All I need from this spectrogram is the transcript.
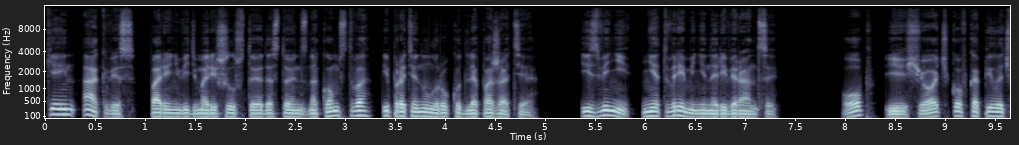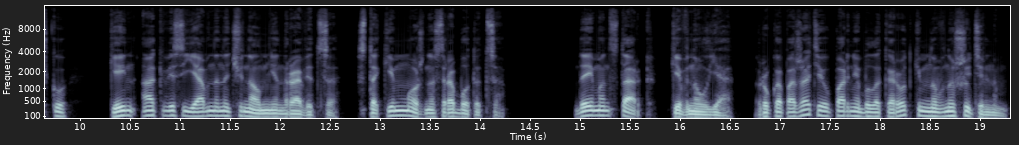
Кейн Аквис. Парень, видимо, решил, что я достоин знакомства, и протянул руку для пожатия. «Извини, нет времени на реверансы». Оп, еще очко в копилочку. Кейн Аквис явно начинал мне нравиться. С таким можно сработаться. «Дэймон Старк», — кивнул я. Рукопожатие у парня было коротким, но внушительным.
